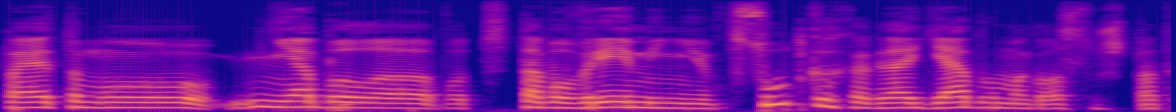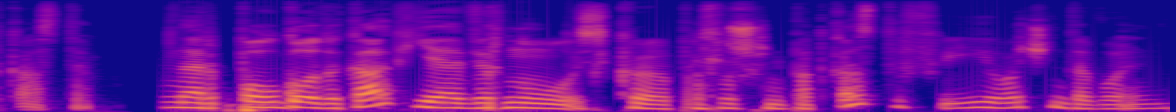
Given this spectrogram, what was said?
Поэтому не было вот того времени в сутках, когда я бы могла слушать подкасты. Наверное, полгода как я вернулась к прослушиванию подкастов и очень довольна.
